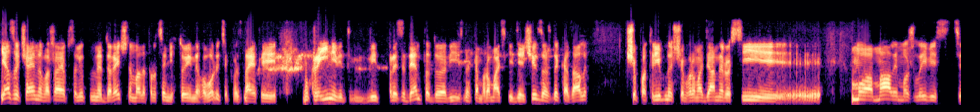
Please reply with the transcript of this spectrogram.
Я звичайно вважаю абсолютно недоречним, але про це ніхто і не говорить. Як ви знаєте, і в Україні від, від президента до різних там громадських діячів завжди казали, що потрібно, щоб громадяни Росії е, мали можливість.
